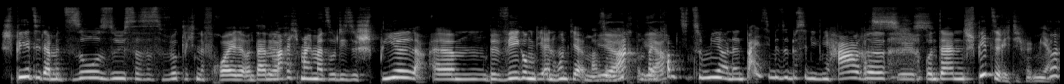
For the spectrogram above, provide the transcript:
spielt sie damit so süß, das ist wirklich eine Freude. Und dann Ja. mache ich manchmal so diese Spielbewegung, ähm, die ein Hund ja immer so Ja, macht. Und dann ja. kommt sie zu mir und dann beißt sie mir so ein bisschen in die Haare. Ach. Und dann spielt sie richtig mit mir.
